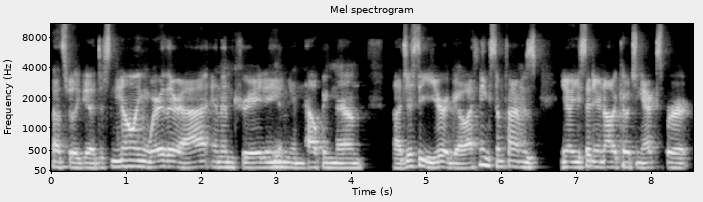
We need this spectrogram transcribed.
That's really good. Just knowing where they're at and then creating yeah. and helping them. Uh, just a year ago, I think sometimes you know you said you're not a coaching expert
